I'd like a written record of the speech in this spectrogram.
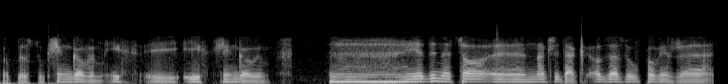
po prostu księgowym, ich, ich księgowym. E, Jedyne co, e, znaczy tak, od razu powiem, że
